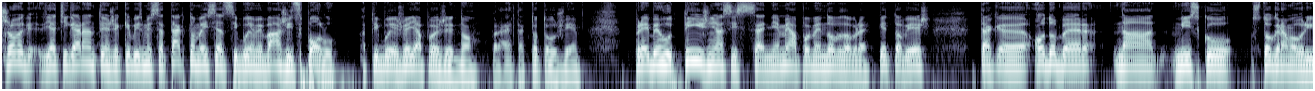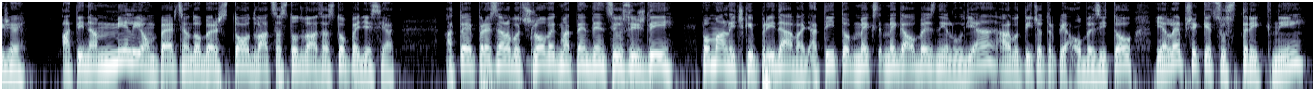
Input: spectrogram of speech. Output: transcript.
človek, ja ti garantujem, že keby sme sa takto mesiac si budeme vážiť spolu, a ty budeš vedieť a povieš, že no, práve, tak toto už viem. V priebehu týždňa si sadneme a povieme, no dobre, keď to vieš, tak e, odober na misku 100 gramov ríže. A ty na milión percent odober 120, 120, 150. A to je presne, lebo človek má tendenciu si vždy pomaličky pridávať. A títo mega obezní ľudia, alebo tí, čo trpia obezitou, je lepšie, keď sú striktní,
